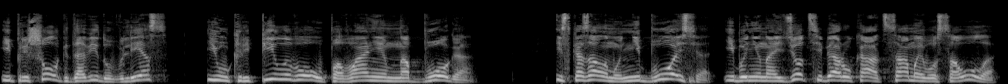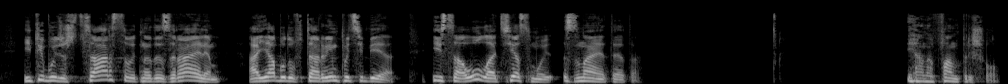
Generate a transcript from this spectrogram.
и пришел к Давиду в лес, и укрепил его упованием на Бога. И сказал ему, не бойся, ибо не найдет тебя рука отца моего Саула, и ты будешь царствовать над Израилем, а я буду вторым по тебе. И Саул, отец мой, знает это. И Анафан пришел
